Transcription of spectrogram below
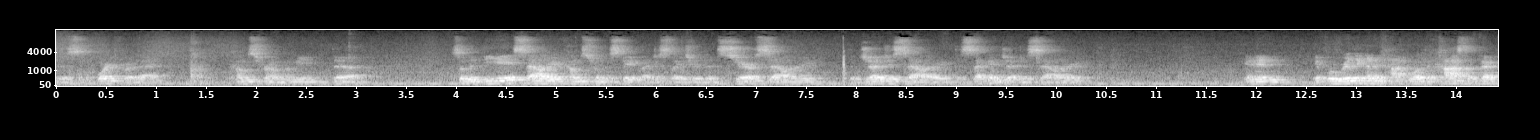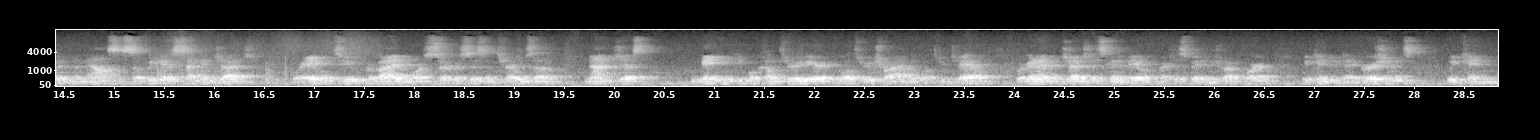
the support for that comes from, I mean, the, so the DA's salary comes from the state legislature, the sheriff's salary, the judge's salary, the second judge's salary. And then if we're really gonna talk about the cost-effective analysis, so if we get a second judge, we're able to provide more services in terms of not just making people come through here, go through trial and go through jail. We're gonna have a judge that's gonna be able to participate in drug court, we can do diversions, we can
